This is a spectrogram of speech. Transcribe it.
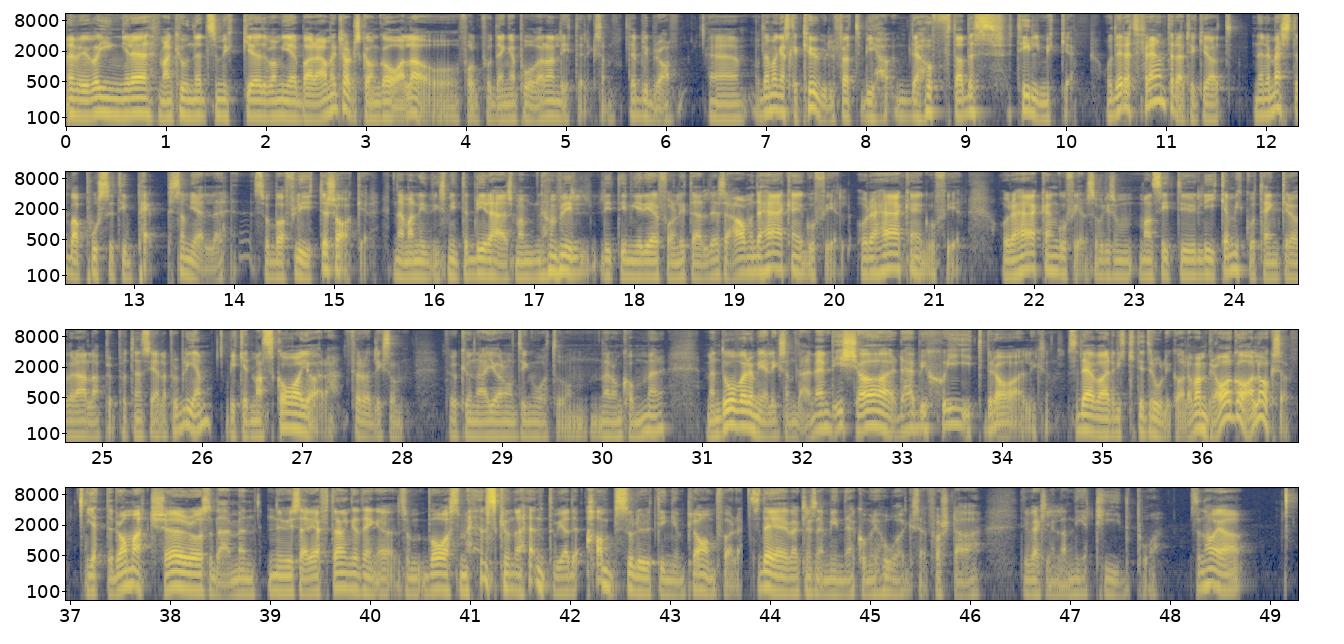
Men vi var yngre, man kunde inte så mycket, det var mer bara, ja men klart det ska ha en gala och folk får dänga på varandra lite liksom. Det blir bra. Eh, och den var ganska kul för att vi, det höftades till mycket. Och det är rätt fränt det där tycker jag att när det mest är bara positiv pepp som gäller så bara flyter saker. När man liksom inte blir det här som man, man blir lite mer erfaren, lite äldre. Så ja men det här kan ju gå fel och det här kan ju gå fel och det här kan gå fel. Så liksom, man sitter ju lika mycket och tänker över alla potentiella problem, vilket man ska göra för att liksom för att kunna göra någonting åt dem när de kommer. Men då var det mer liksom där, men vi kör, det här blir skitbra liksom. Så det var en riktigt rolig gala. Det var en bra gala också. Jättebra matcher och sådär, men nu i, så här, i efterhand kan jag tänka som vad som helst kunde ha hänt och vi hade absolut ingen plan för det. Så det är verkligen sådana minnen jag kommer ihåg, så här, första, det verkligen la ner tid på. Sen har jag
